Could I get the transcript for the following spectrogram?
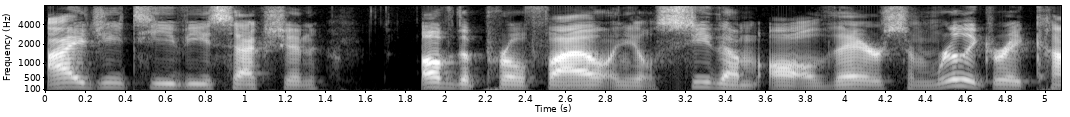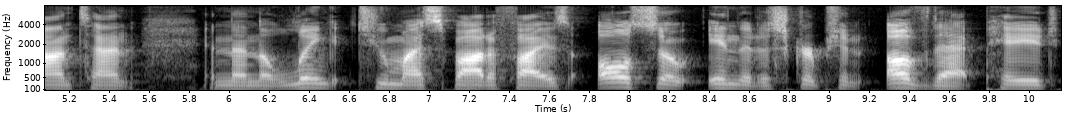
IGTV section of the profile and you'll see them all there. Some really great content. And then the link to my Spotify is also in the description of that page.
